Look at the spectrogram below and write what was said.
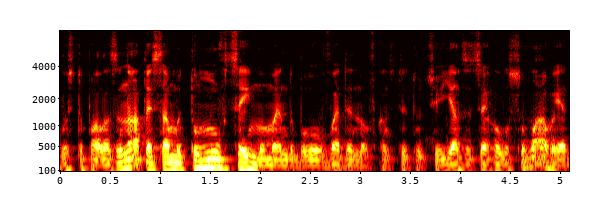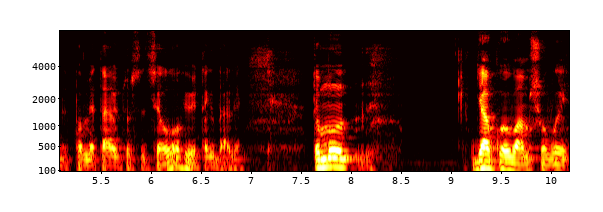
виступала за НАТО, і саме тому в цей момент було введено в Конституцію. Я за це голосував, я пам'ятаю ту соціологію і так далі. Тому дякую вам, що ви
